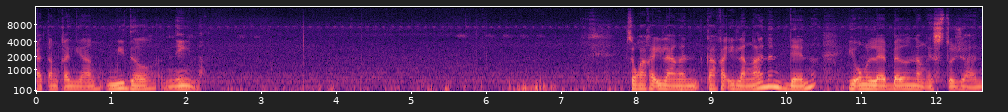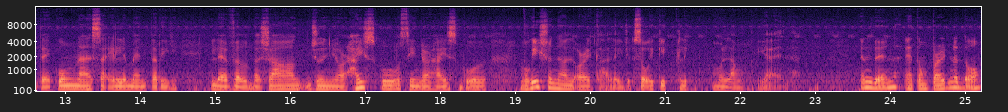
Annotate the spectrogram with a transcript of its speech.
at ang kanyang middle name. So, kakailangan, kakailanganan din yung level ng estudyante kung nasa elementary level ba siya, junior high school, senior high school, vocational, or college. So, i-click mo lang yan. And then, etong part na do,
